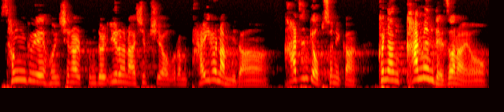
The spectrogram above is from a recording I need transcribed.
성교에 헌신할 분들 일어나십시오. 그러면 다 일어납니다. 가진 게 없으니까 그냥 가면 되잖아요.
